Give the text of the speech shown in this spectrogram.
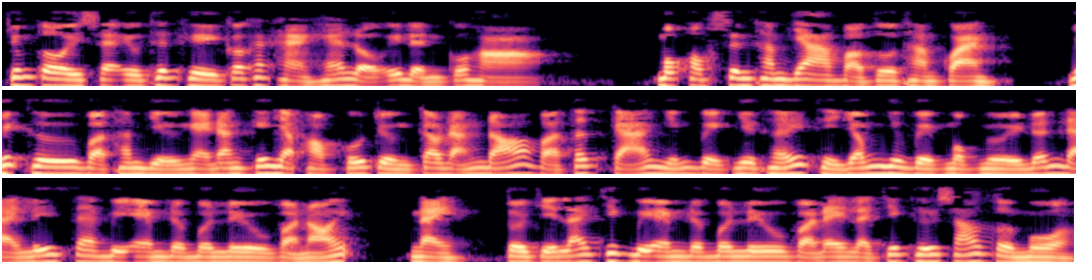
chúng tôi sẽ yêu thích khi có khách hàng hé lộ ý định của họ. Một học sinh tham gia vào tour tham quan, viết thư và tham dự ngày đăng ký nhập học của trường cao đẳng đó và tất cả những việc như thế thì giống như việc một người đến đại lý xe BMW và nói, này, tôi chỉ lái chiếc BMW và đây là chiếc thứ sáu tôi mua.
